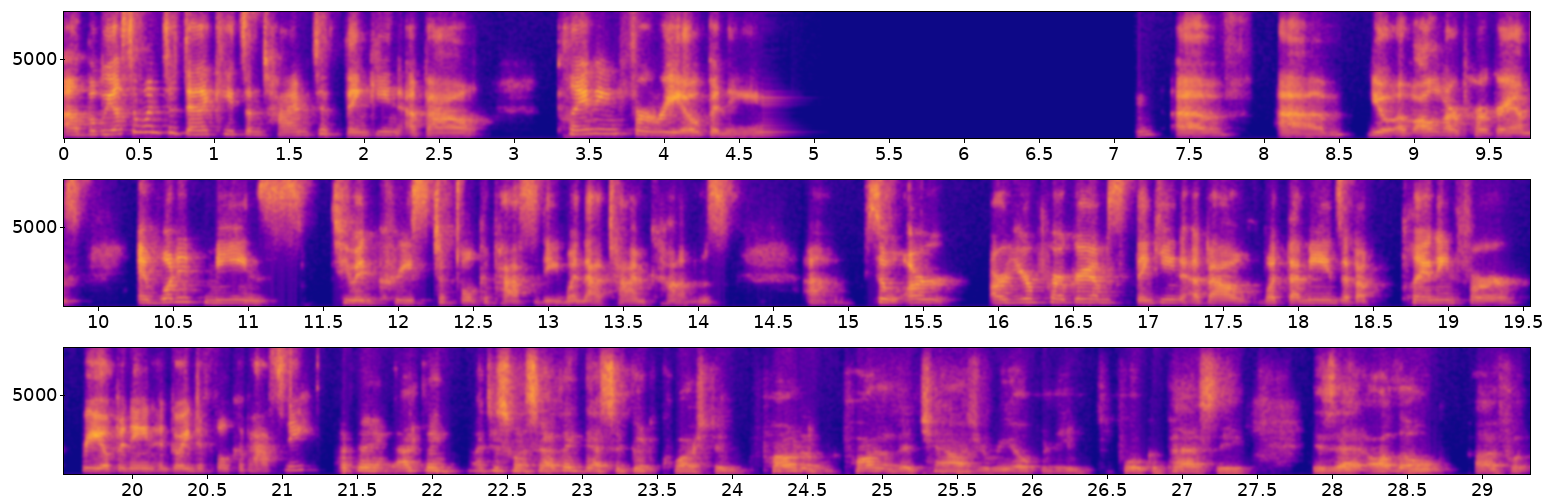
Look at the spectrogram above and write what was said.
Uh, but we also want to dedicate some time to thinking about planning for reopening of, um, you know, of all of our programs and what it means to increase to full capacity when that time comes. Um, so are are your programs thinking about what that means about planning for reopening and going to full capacity? I think I think I just want to say I think that's a good question. Part of part of the challenge of reopening to full capacity is that although uh, for,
